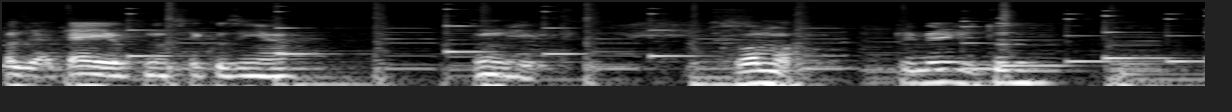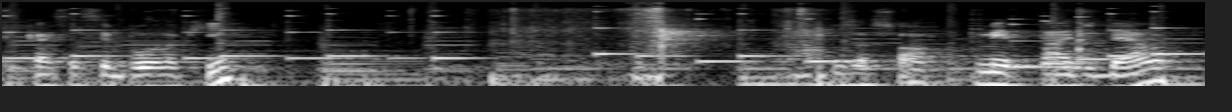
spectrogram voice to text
fazer, até eu que não sei cozinhar de um jeito. Vamos lá. Primeiro de tudo, picar essa cebola aqui. Usa só metade dela.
